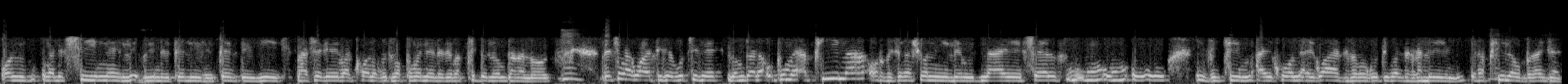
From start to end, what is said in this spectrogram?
on ngalesine levini liphelile Thursday yes base ke bakhona ukuthi baphumelele ke bakhiphe lo mntana lo bese ngakwathi ke ukuthi ke lo mntana uphume aphila or bese kashonile with naye self i-victim ayikhona ayikwazi ukuthi kwenzakaleni. Ekaphila ube kanjani.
